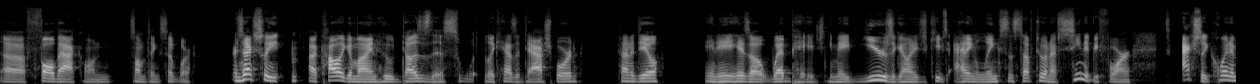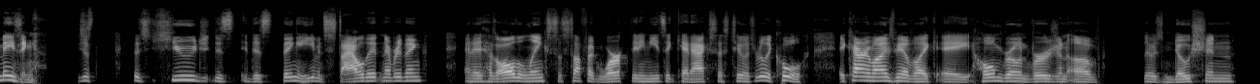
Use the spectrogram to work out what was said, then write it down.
uh, fall back on something simpler. There's actually a colleague of mine who does this like has a dashboard kind of deal and he has a web page he made years ago and he just keeps adding links and stuff to it and i've seen it before it's actually quite amazing just this huge this this thing. He even styled it and everything, and it has all the links to stuff at work that he needs to get access to. It's really cool. It kind of reminds me of like a homegrown version of those Notion.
